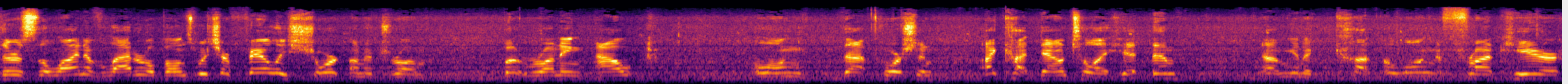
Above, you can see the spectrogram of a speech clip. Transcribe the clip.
There's the line of lateral bones, which are fairly short on a drum, but running out along that portion, I cut down till I hit them. Now I'm gonna cut along the front here.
